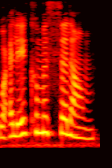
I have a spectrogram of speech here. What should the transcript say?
وعليكم السلام.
